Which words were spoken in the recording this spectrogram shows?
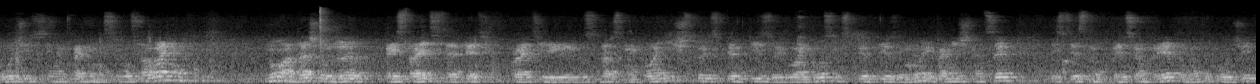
получить все необходимые согласования. Ну а дальше уже при строительстве опять пройти государственную экологическую экспертизу, и вопрос экспертизу, ну и конечная цель, естественно, при всем при этом, это получить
